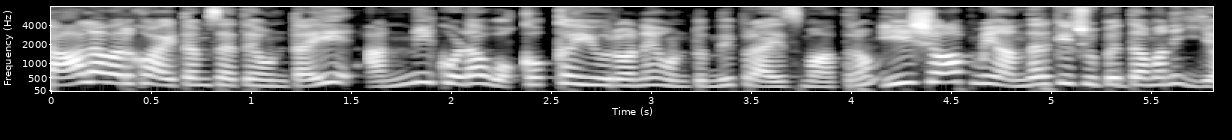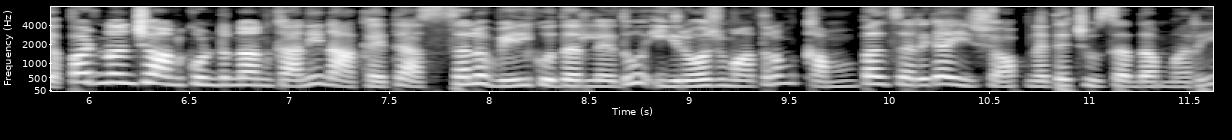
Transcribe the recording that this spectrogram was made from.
చాలా వరకు ఐటమ్స్ అయితే ఉంటాయి. అన్ని కూడా ఒక్కొక్క యూరోనే ఉంటుంది ప్రైస్ మాత్రం. ఈ షాప్ మీ అందరికీ చూపిద్దామని ఎప్పటి నుంచో అనుకుంటున్నాను కానీ నాకైతే అస్సలు వీలు కుదరలేదు. ఈ రోజు మాత్రం కంపల్సరీగా ఈ షాప్ నైతే చూసేద్దాం మరి.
